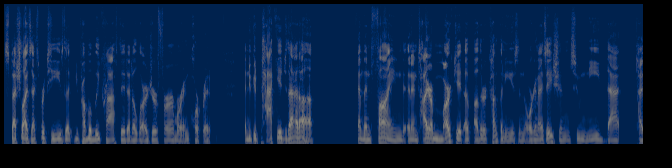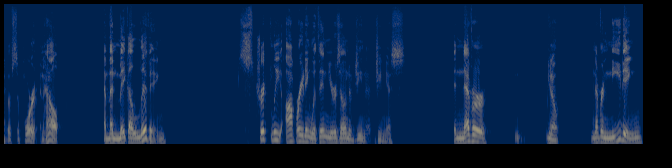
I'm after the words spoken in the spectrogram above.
specialized expertise that you probably crafted at a larger firm or in corporate and you could package that up and then find an entire market of other companies and organizations who need that type of support and help and then make a living strictly operating within your zone of genius and never you know never needing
